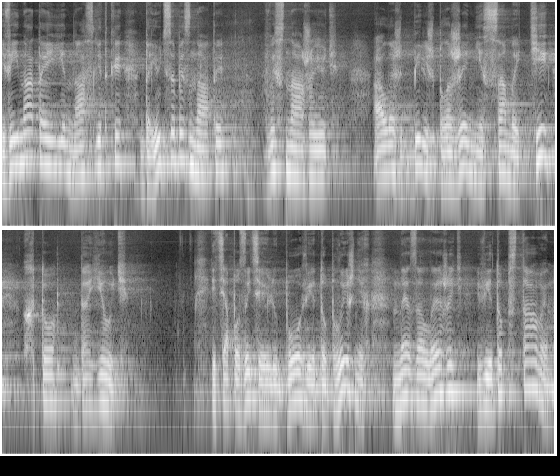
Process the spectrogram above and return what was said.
Війна та її наслідки дають себе знати, виснажують, але ж більш блаженні саме ті, хто дають. І ця позиція любові до ближніх не залежить від обставин.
